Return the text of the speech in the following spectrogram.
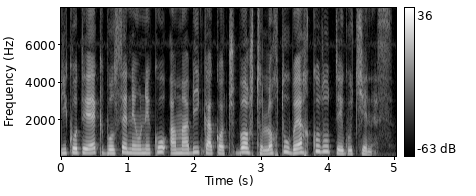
bikoteek bozen euneko amabi kakotx bost lortu beharko dute gutienez.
